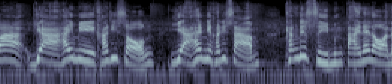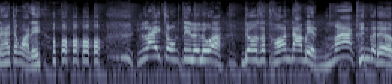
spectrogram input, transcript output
ว่า อย่าให้มีครั้งที่ 2 อย่าให้มีครั้งที่ 3 ครั้งทีสี่4 มึงตายแน่นอนนะฮะจังหวะนี้ ไล่โจมตีรัวๆโดนสะท้อนดาเมจมากขึ้นกว่าเดิม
